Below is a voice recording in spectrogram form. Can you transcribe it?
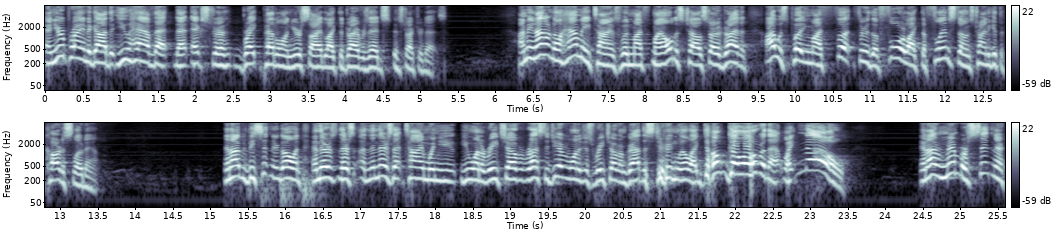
and you're praying to God that you have that, that extra brake pedal on your side like the driver's ed instructor does. I mean, I don't know how many times when my, my oldest child started driving, I was putting my foot through the floor like the Flintstones trying to get the car to slow down. And I would be sitting there going, and there's, there's, and then there's that time when you, you want to reach over. Russ, did you ever want to just reach over and grab the steering wheel? Like, don't go over that way. No. And I remember sitting there,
